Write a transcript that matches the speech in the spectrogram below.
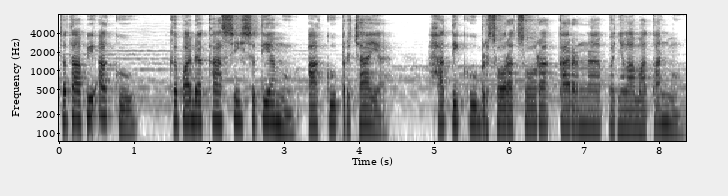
Tetapi aku, kepada kasih setiamu, aku percaya, hatiku bersorak-sorak karena penyelamatanmu.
